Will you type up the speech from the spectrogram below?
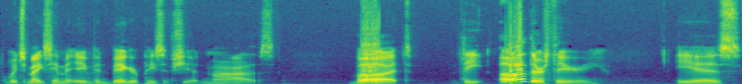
which makes him an even bigger piece of shit in my eyes. But the other theory is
